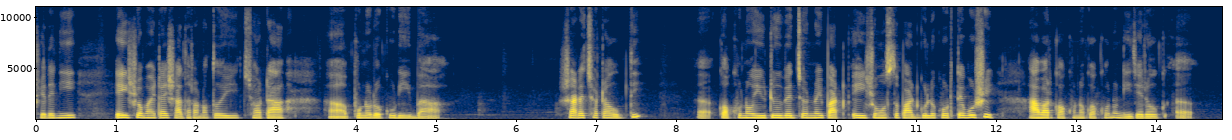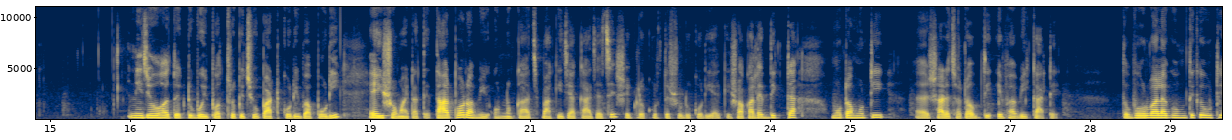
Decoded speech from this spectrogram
সেরে নিয়ে এই সময়টায় সাধারণত ওই ছটা পনেরো কুড়ি বা সাড়ে ছটা অবধি কখনো ইউটিউবের জন্যই পাঠ এই সমস্ত পাঠগুলো করতে বসি। আবার কখনো কখনো নিজেরও নিজেও হয়তো একটু বইপত্র কিছু পাঠ করি বা পড়ি এই সময়টাতে। তারপর আমি অন্য কাজ, বাকি যা কাজ আছে সেগুলো করতে শুরু করি আর কি। সকালের দিকটা মোটামুটি সাড়ে ছটা অবধি এভাবেই কাটে। তো ভোরবেলা ঘুম থেকে উঠে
